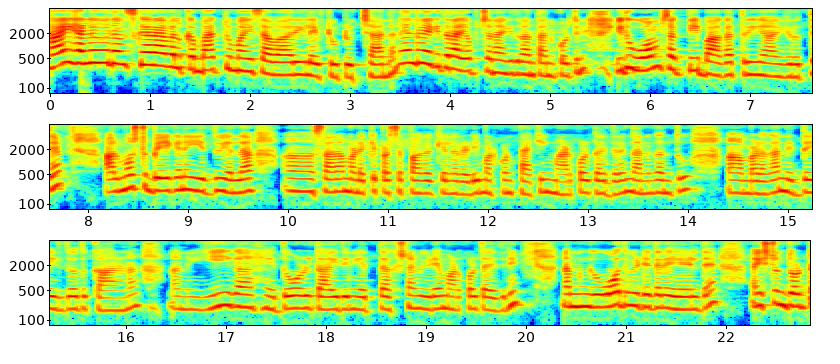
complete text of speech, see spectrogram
ಹಾಯ್ ಹಲೋ ನಮಸ್ಕಾರ. Welcome back to my Savari life to ಟು ಚಾನಲ್ ಎಲ್ಲರೂ ಹೇಗಿದ್ದಾರೆ? ಅಯ್ಯಪ್ಪ ಚೆನ್ನಾಗಿದ್ದೀರಾ ಅಂತ ಅಂದ್ಕೊಳ್ತೀನಿ ಇದು ಓಂ ಶಕ್ತಿ ಭಾಗ ತ್ರೀ ಆಗಿರುತ್ತೆ. ಆಲ್ಮೋಸ್ಟ್ ಬೇಗನೆ ಎದ್ದು ಎಲ್ಲ ಸ್ನಾನ ಮಾಡೋಕ್ಕೆ ಪ್ರಸಪ್ ಆಗೋಕ್ಕೆಲ್ಲ ರೆಡಿ ಮಾಡ್ಕೊಂಡು ಪ್ಯಾಕಿಂಗ್ ಮಾಡ್ಕೊಳ್ತಾ ಇದ್ದಾರೆ. ನನಗಂತೂ ಬಳಗ ನಿದ್ದೆ ಇಲ್ದೋದು ಕಾರಣ. ನಾನು ಈಗ ಎದ್ದೋಳ್ತಾ ಇದ್ದೀನಿ, ಎದ್ದ ತಕ್ಷಣ ವೀಡಿಯೋ ಮಾಡ್ಕೊಳ್ತಾ ಇದ್ದೀನಿ. ನಮ್ಗೆ ಓದ್ ವೀಡಿಯೋದಲ್ಲೇ ಹೇಳಿದೆ, ಇಷ್ಟೊಂದು ದೊಡ್ಡ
